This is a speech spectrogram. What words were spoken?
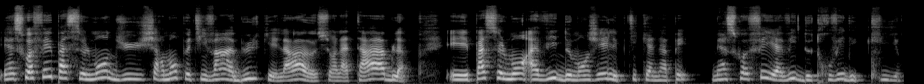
Et assoiffé pas seulement du charmant petit vin à bulles qui est là euh, sur la table, et pas seulement avide de manger les petits canapés, mais assoiffé et avide de trouver des clients.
